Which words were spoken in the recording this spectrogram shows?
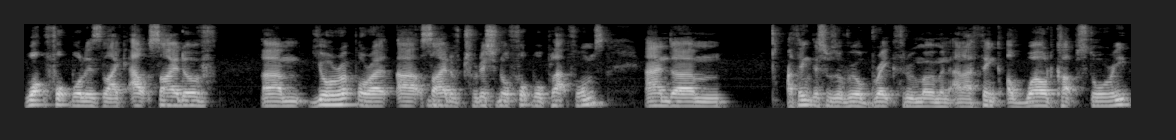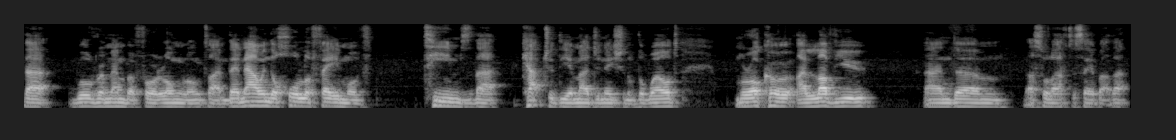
what football is like outside of um, Europe or uh, outside of traditional football platforms. And um, I think this was a real breakthrough moment, and I think a World Cup story that we'll remember for a long, long time. They're now in the Hall of Fame of teams that captured the imagination of the world. Morocco, I love you, and um, that's all I have to say about that.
